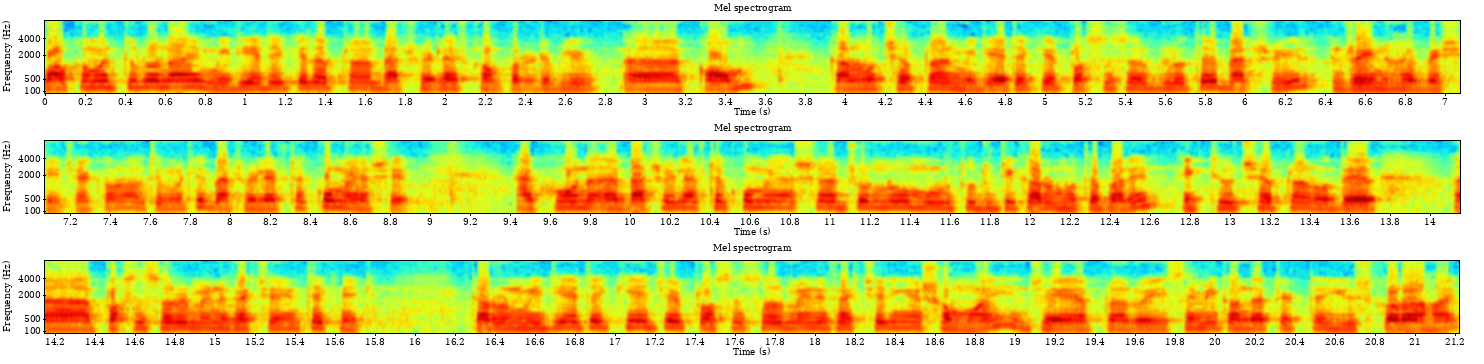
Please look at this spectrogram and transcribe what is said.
কলকমের তুলনায় মিডিয়াটেকের আপনার ব্যাটারি লাইফ কম্পারেটিভলি কম। কারণ হচ্ছে আপনার মিডিয়াটেকের প্রসেসরগুলোতে ব্যাটারির ড্রেন হয় বেশি, যার কারণে আলটিমেটলি ব্যাটারি লাইফটা কমে আসে। এখন ব্যাটারি লাইফটা কমে আসার জন্য মূলত দুটি কারণ হতে পারে। একটি হচ্ছে আপনার ওদের প্রসেসরের ম্যানুফ্যাকচারিং টেকনিক কারণ মিডিয়াটেকে যে প্রসেসর ম্যানুফ্যাকচারিংয়ের সময় যে আপনার ওই সেমি কন্ডাক্টারটা ইউজ করা হয়,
